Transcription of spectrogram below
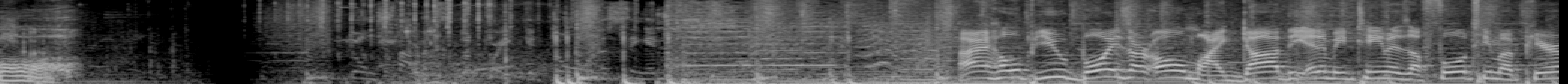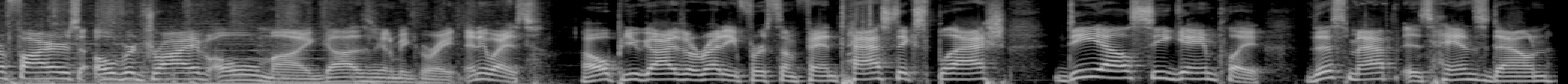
Oh. I hope you boys are. Oh my god, the enemy team is a full team of purifiers. Overdrive. Oh my god, this is gonna be great. Anyways, I hope you guys are ready for some fantastic Splash DLC gameplay. This map is hands down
